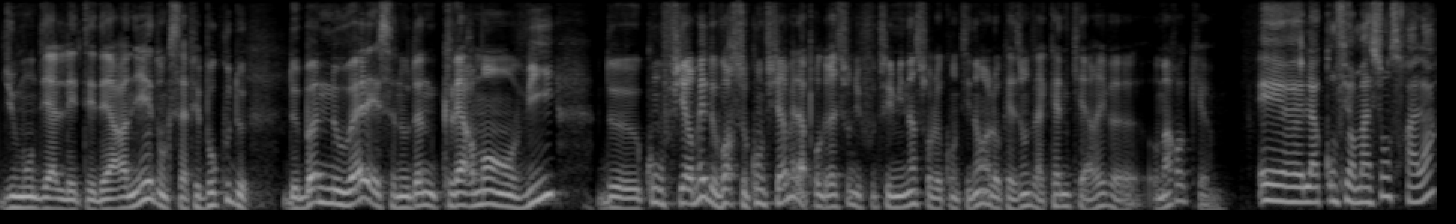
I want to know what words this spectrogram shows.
du mondial l'été dernier. Donc ça fait beaucoup de, de bonnes nouvelles et ça nous donne clairement envie de confirmer, de voir se confirmer la progression du foot féminin sur le continent à l'occasion de la Cannes qui arrive euh, au Maroc. Et euh, la confirmation sera là.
